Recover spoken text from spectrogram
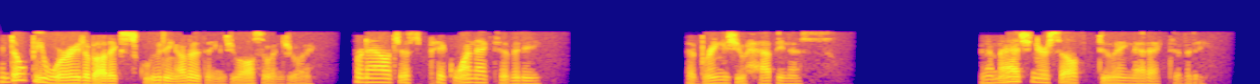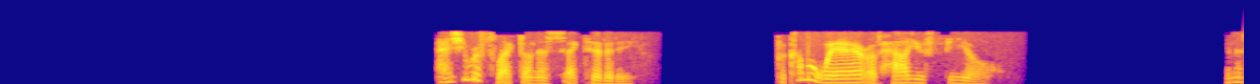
And don't be worried about excluding other things you also enjoy. For now, just pick one activity that brings you happiness and imagine yourself doing that activity. As you reflect on this activity, become aware of how you feel. In the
